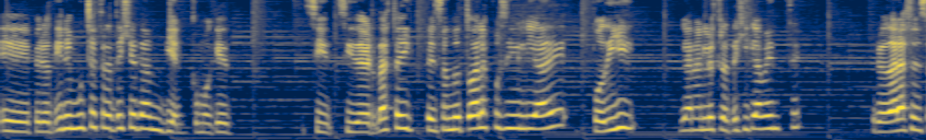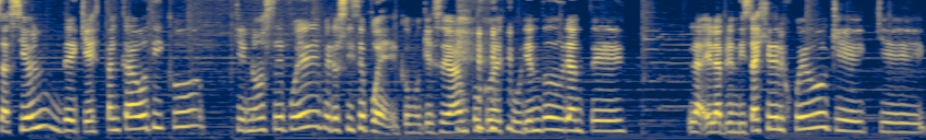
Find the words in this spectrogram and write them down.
eh, pero tiene mucha estrategia también, como que si, si de verdad estáis pensando todas las posibilidades, podéis ganarlo estratégicamente, pero da la sensación de que es tan caótico que no se puede, pero sí se puede, como que se va un poco descubriendo durante la, el aprendizaje del juego que, que,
